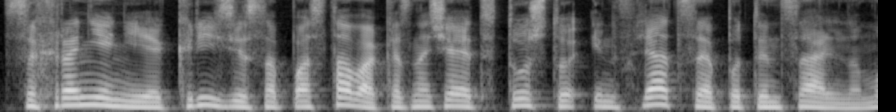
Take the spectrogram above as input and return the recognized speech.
Сохранение кризиса поставок означает то, что инфляция потенциально может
